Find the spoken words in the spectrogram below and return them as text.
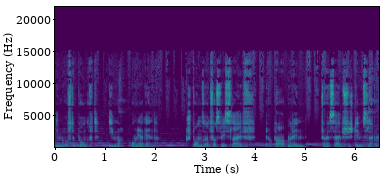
immer auf den Punkt, immer ohne Agenda. Gesponsert von Swiss Life, ihrer Partnerin für ein selbstbestimmtes Leben.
